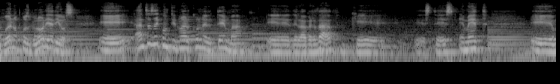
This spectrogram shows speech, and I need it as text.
bueno, pues gloria a Dios. Eh, antes de continuar con el tema eh, de la verdad, que este es Emet, eh,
